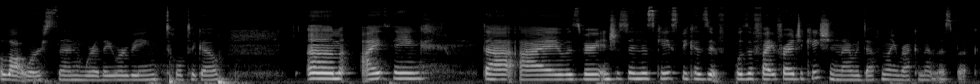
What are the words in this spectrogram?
a lot worse than where they were being told to go. Um, I think that I was very interested in this case because it was a fight for education. I would definitely recommend this book.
